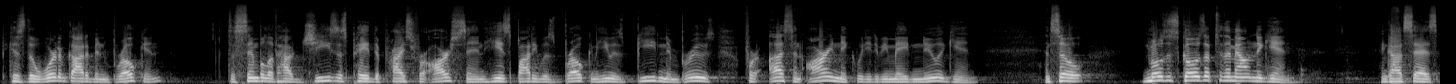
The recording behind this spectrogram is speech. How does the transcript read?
because the word of God had been broken. It's a symbol of how Jesus paid the price for our sin. His body was broken, he was beaten and bruised for us and our iniquity to be made new again. And so Moses goes up to the mountain again, and God says,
